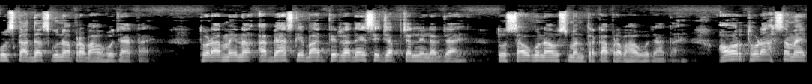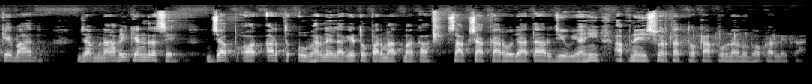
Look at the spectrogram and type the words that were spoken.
उसका दस गुना प्रभाव हो जाता है। थोड़ा महीना अभ्यास के बाद फिर हृदय से जप चलने लग जाए तो सौ गुना उस मंत्र का प्रभाव हो जाता है। और थोड़ा समय के बाद जब नाभि केंद्र से जप और अर्थ उभरने लगे तो परमात्मा का साक्षात्कार हो जाता है और जीव यहीं अपने ईश्वर तत्व का पूर्ण अनुभव कर लेता है।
